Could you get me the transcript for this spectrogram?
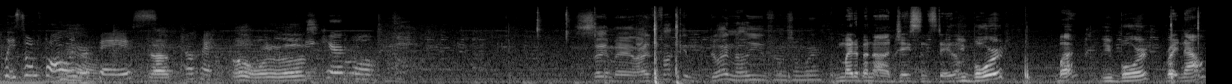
Please don't fall on your face. Got, Okay. oh, one of those. Be careful. Say, man, I fucking do I know you from somewhere? It might have been uh, Jason Statham. You bored? what? You bored? Right now?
